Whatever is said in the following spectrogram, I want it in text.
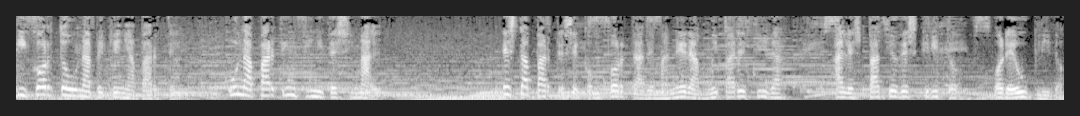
y corto una pequeña parte, una parte infinitesimal. Esta parte se comporta de manera muy parecida al espacio descrito por Euclido.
